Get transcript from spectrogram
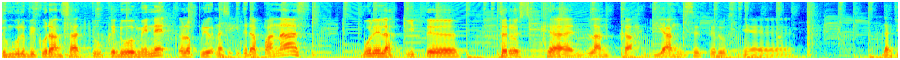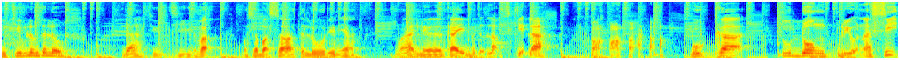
Tunggu lebih kurang 1 ke 2 minit. Kalau periuk nasi kita dah panas, bolehlah kita teruskan langkah yang seterusnya. Dah cuci belum telur? Dah cuci. Nampak? Basah-basah telur dia ni. Ah. Mana kain betul lap sikit lah. Buka tudung periuk nasi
